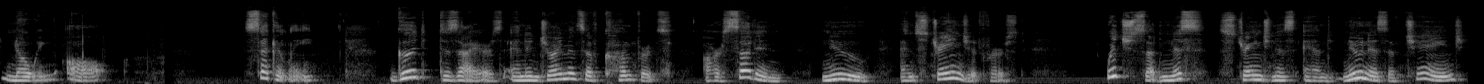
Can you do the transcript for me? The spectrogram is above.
knowing all. Secondly, good desires and enjoyments of comforts are sudden, new, and strange at first, which suddenness, strangeness, and newness of change,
